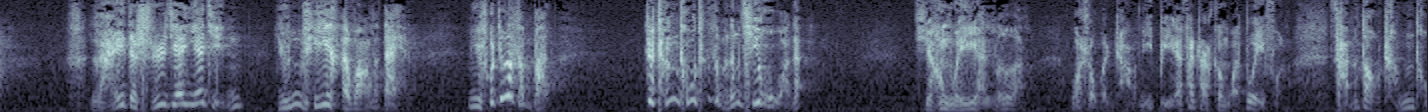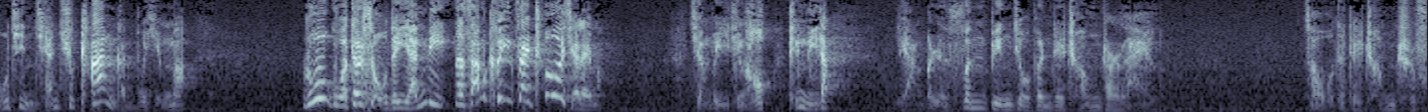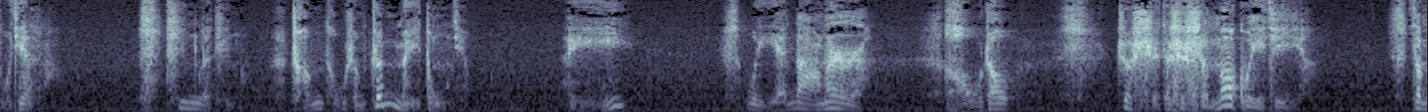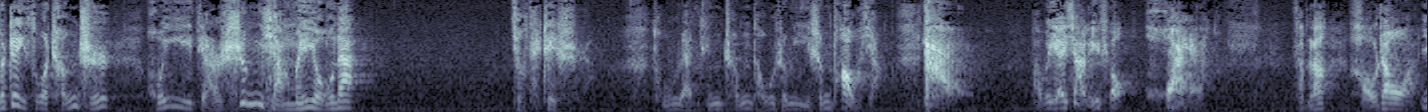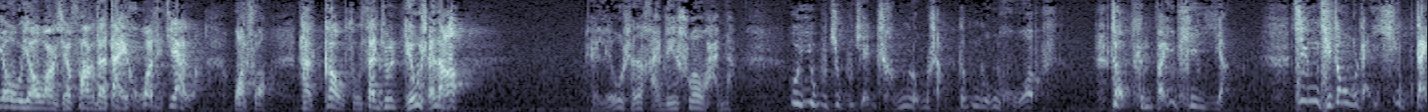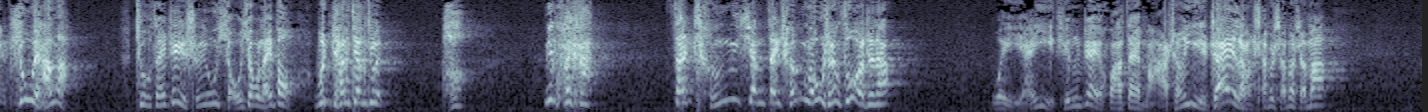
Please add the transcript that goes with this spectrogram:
来的时间也紧，云梯还忘了带。你说这怎么办？这城头他怎么能起火呢？姜维也乐了。我说文长，你别在这儿跟我对付了，咱们到城头近前去看看，不行吗？如果他守的严密，那咱们可以再撤下来吗？姜维一听，好，听你的，两个人分兵就奔这城这儿来了。走到这城池附近了，听了听，城头上真没动静。哎，魏延纳闷啊，好招。这使的是什么诡计呀？怎么这座城池会一点声响没有呢？就在这时啊，突然听城头上一声炮响，嗷，把魏延吓了一跳。坏了，怎么了？好招啊！又要往下放那带火的箭了。我说他告诉三军留神啊。这留神还没说完呢，哎呦！就见城楼上灯笼火把，照的跟白天一样。旌旗招展，袖带飘扬啊！就在这时，有小校来报：“文长将军，好，您快看，咱丞相在城楼上坐着呢。”魏延一听这话，在马上一摘楞：“什么什么什么？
